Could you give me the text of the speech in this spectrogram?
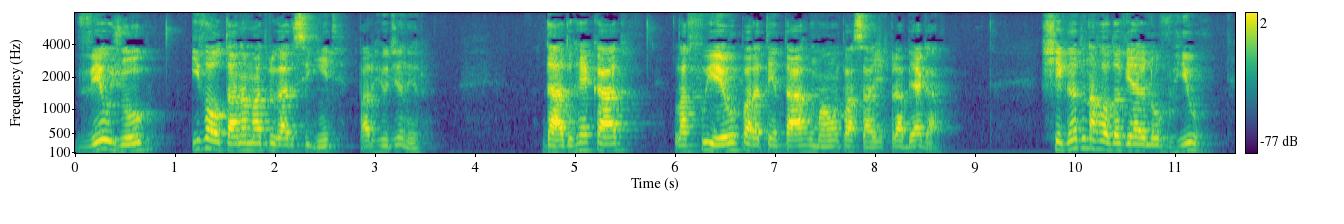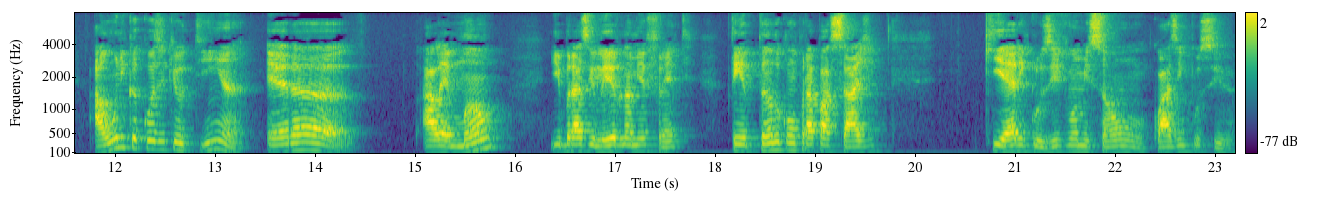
ver o jogo e voltar na madrugada seguinte para o Rio de Janeiro. Dado o recado, lá fui eu para tentar arrumar uma passagem para BH. Chegando na rodoviária Novo Rio, A única coisa que eu tinha era alemão e brasileiro na minha frente, tentando comprar passagem, que era inclusive uma missão quase impossível.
